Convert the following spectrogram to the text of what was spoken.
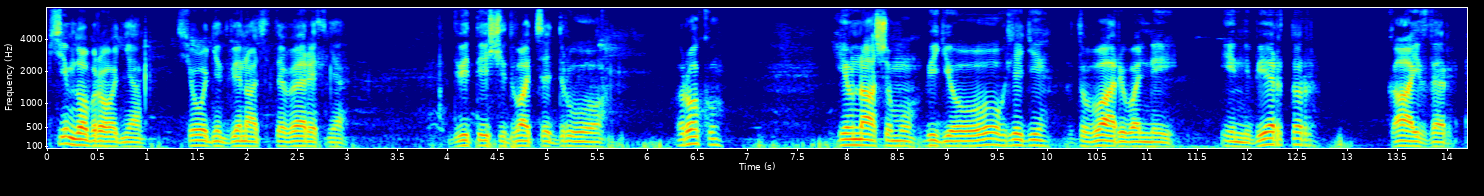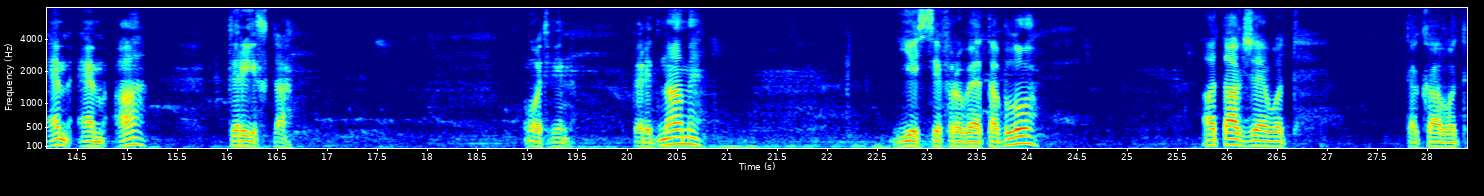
Всім доброго дня. Сьогодні 12 вересня 2022 року. І в нашому відеоогляді зварювальний інвертор Kaiser MMA 300. От він перед нами. Є цифрове табло, а також от така от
